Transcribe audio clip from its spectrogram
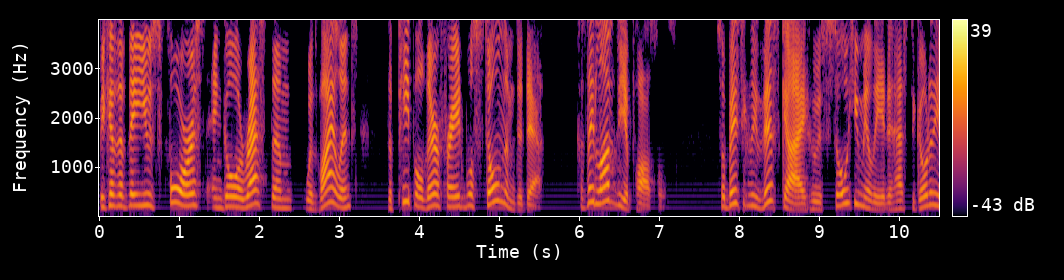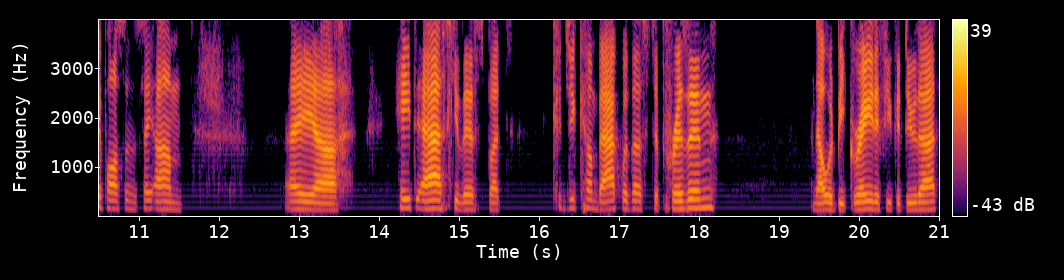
Because if they use force and go arrest them with violence, the people, they're afraid, will stone them to death. Because they love the apostles. So basically, this guy who is so humiliated has to go to the apostles and say, um, I uh, hate to ask you this, but could you come back with us to prison? That would be great if you could do that.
